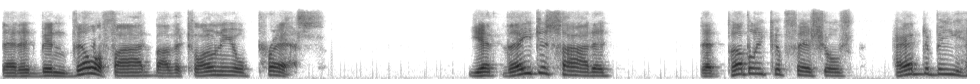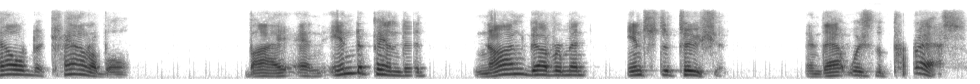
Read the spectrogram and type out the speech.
that had been vilified by the colonial press. Yet they decided that public officials had to be held accountable by an independent, non government institution, and that was the press.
